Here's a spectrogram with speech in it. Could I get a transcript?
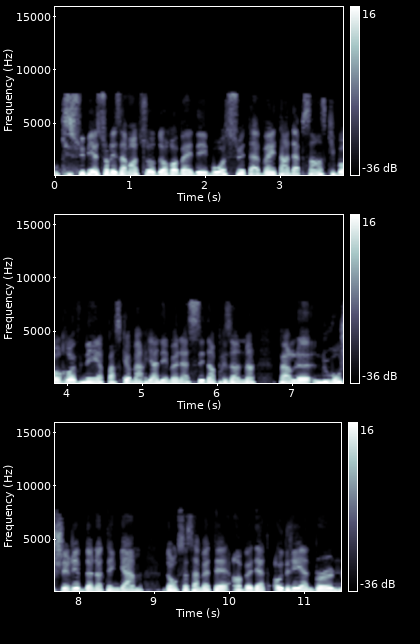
ou qui suit bien sûr les aventures de Robin des Bois suite à 20 ans d'absence, qui va revenir parce que Marianne est menacée d'emprisonnement par le nouveau shérif de Nottingham. Donc ça, ça mettait en vedette Audrey Hepburn,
